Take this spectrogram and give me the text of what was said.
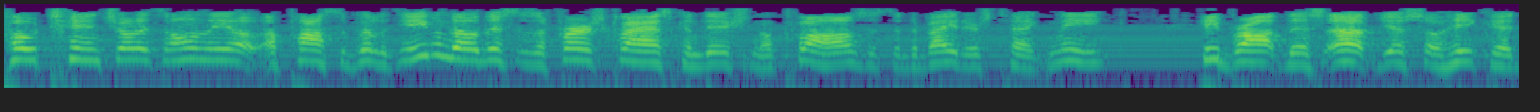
potential, it's only a, a possibility. Even though this is a first class conditional clause, it's the debater's technique, he brought this up just so he could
